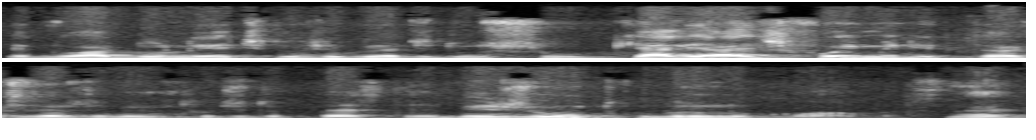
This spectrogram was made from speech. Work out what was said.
Eduardo Leite no Rio Grande do Sul, que aliás foi militante da juventude do PSTB junto com o Bruno Covas. Né?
